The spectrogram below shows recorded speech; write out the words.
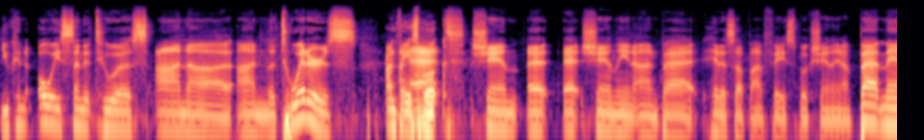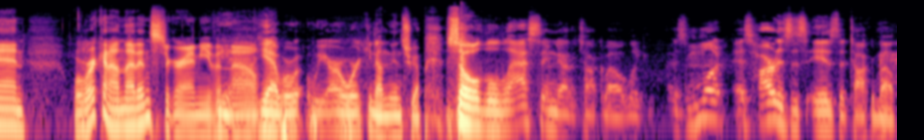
you can always send it to us on uh, on the Twitters On Facebook. at Shan at, at Shanley and on Bat. Hit us up on Facebook, Shanley and on Batman. We're working on that Instagram even yeah, now. yeah, we're we are working on the Instagram. So the last thing we got to talk about, like as much as hard as this is to talk about.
